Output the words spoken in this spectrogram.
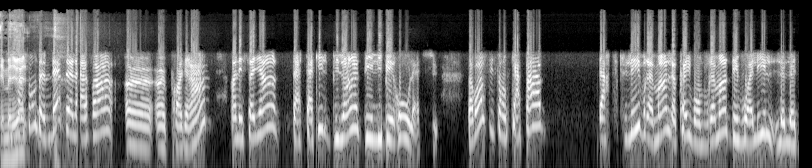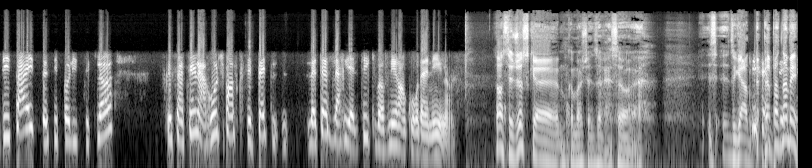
Emmanuel... façon de mettre de l'avant un, un programme en essayant d'attaquer le bilan des libéraux là-dessus. Savoir s'ils sont capables d'articuler vraiment, le cas, ils vont vraiment dévoiler le, détail de ces politiques-là. Est-ce que ça tient la route? Je pense que c'est peut-être le test de la réalité qui va venir en cours d'année. Non, c'est juste que, comment je te dirais ça? Euh, Regarde, non, mais,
